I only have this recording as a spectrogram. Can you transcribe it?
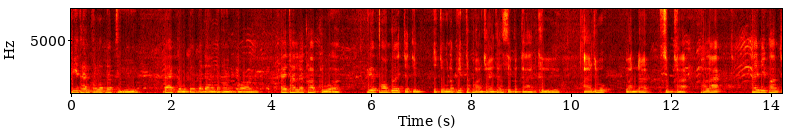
ที่ท่านเคารพนับถือ ได้โปรดดลบันดาลประทานพร ให้ท่านและครอบครัว เพียบพร้อมด้วยจตุจตุรพิทพรชัยทั้งสิบประการคือ อายุวันนะสุขะพละ ให้มีความเจ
